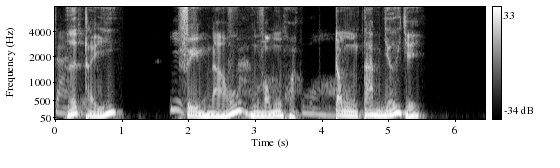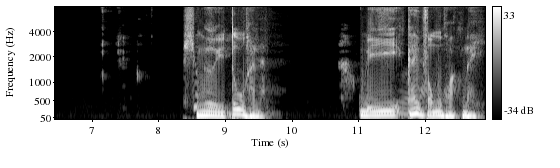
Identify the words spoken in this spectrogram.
Hết thảy Phiền não, vọng hoặc Trong tam giới vậy Người tu hành Bị cái vọng hoặc này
